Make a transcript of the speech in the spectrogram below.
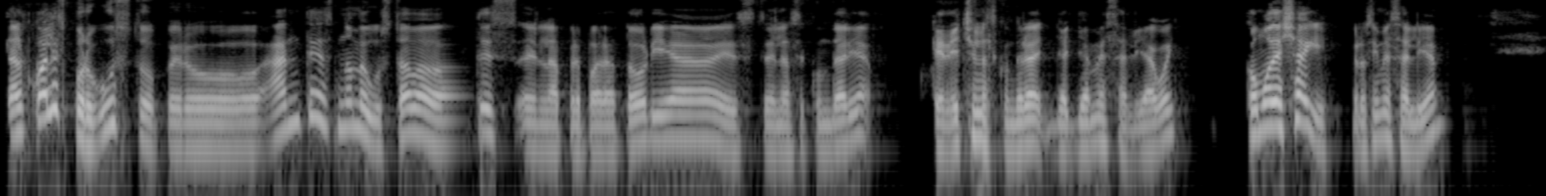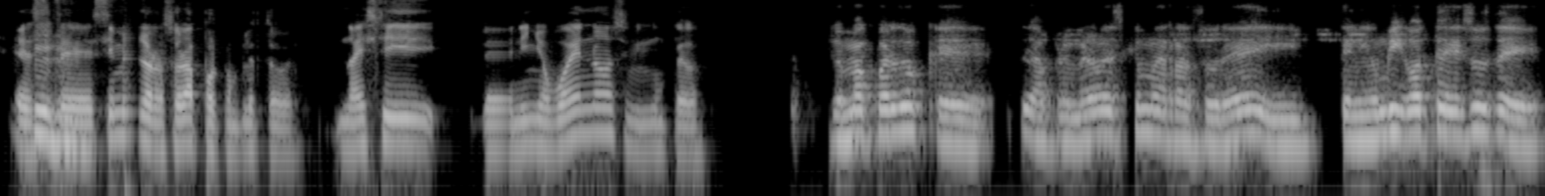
Tal cual es por gusto, pero antes no me gustaba. Antes en la preparatoria, este, en la secundaria, que de hecho en la secundaria ya, ya me salía, güey. Como de Shaggy, pero sí me salía. Este, Ujú. sí me lo rasuraba por completo, güey. No hay sí de niño bueno, sin ningún pedo. Yo me acuerdo que la primera vez que me rasuré y tenía un bigote de esos de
